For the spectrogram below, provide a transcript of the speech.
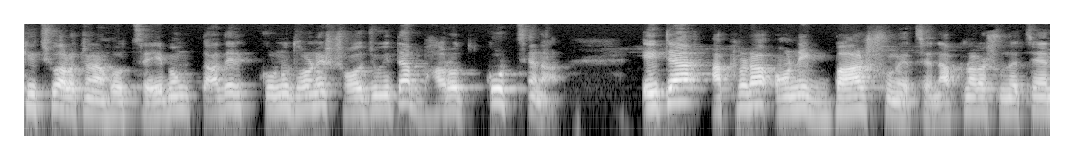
কিছু আলোচনা হচ্ছে এবং তাদের কোনো ধরনের সহযোগিতা ভারত করছে না। এটা আপনারা অনেকবার শুনেছেন। আপনারা শুনেছেন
